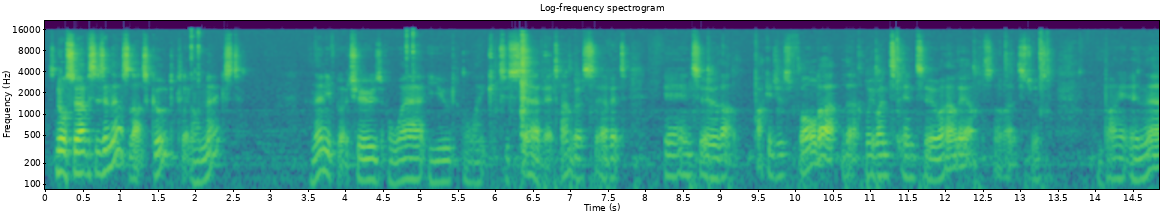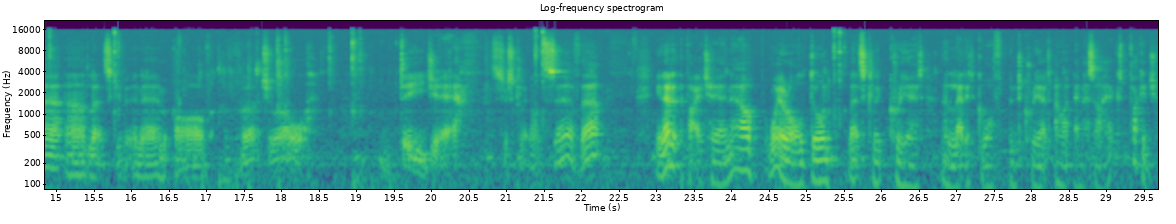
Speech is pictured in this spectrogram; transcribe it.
There's no services in there, so that's good. Click on next and then you've got to choose where you'd like to save it. I'm going to save it into that packages folder that we went into earlier. So let's just bang it in there and let's give it a name of virtual DJ. Let's just click on save there. You can edit the package here now. We're all done. Let's click create and let it go off and create our MSIX package.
